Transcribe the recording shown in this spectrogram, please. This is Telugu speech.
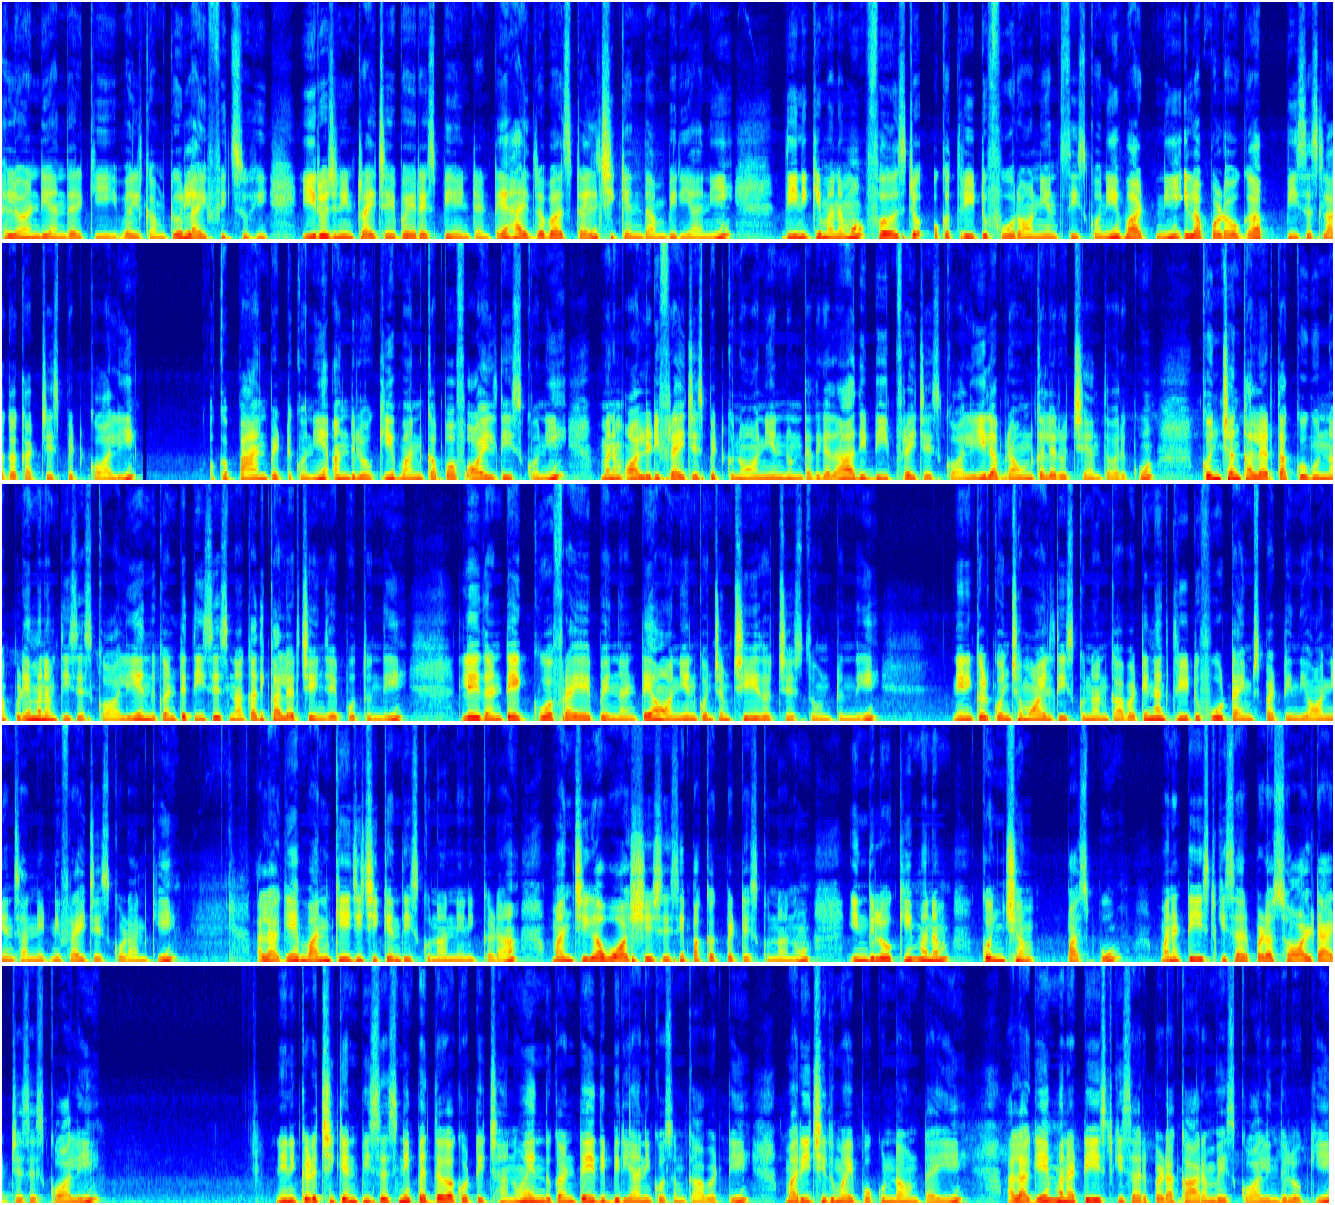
హలో అండి అందరికీ welcome to life with Suhi. ఈరోజు నేను ట్రై చేయబోయే రెసిపీ ఏంటంటే హైదరాబాద్ స్టైల్ చికెన్ దమ్ బిర్యానీ. దీనికి మనము ఫస్ట్ ఒక త్రీ టు ఫోర్ ఆనియన్స్ తీసుకొని వాటిని ఇలా పొడవుగా పీసెస్ లాగా కట్ చేసి పెట్టుకోవాలి. ఒక పాన్ పెట్టుకొని అందులోకి వన్ కప్ ఆఫ్ ఆయిల్ తీసుకొని మనం ఆల్రెడీ ఫ్రై చేసి పెట్టుకున్న ఆనియన్ ఉంటుంది కదా అది డీప్ ఫ్రై చేసుకోవాలి. ఇలా బ్రౌన్ కలర్ వచ్చేంత వరకు కొంచెం కలర్ తక్కువగా ఉన్నప్పుడే మనం తీసేసుకోవాలి. ఎందుకంటే తీసేసినాక అది కలర్ చేంజ్ అయిపోతుంది. లేదంటే ఎక్కువ ఫ్రై అయిపోయిందంటే ఆనియన్ కొంచెం చేదు వచ్చేస్తూ ఉంటుంది. నేను ఇక్కడ కొంచెం ఆయిల్ తీసుకున్నాను కాబట్టి నాకు త్రీ టు ఫోర్ టైమ్స్ పట్టింది ఆనియన్స్ అన్నిటిని ఫ్రై చేసుకోవడానికి. అలాగే వన్ కేజీ చికెన్ తీసుకున్నాను నేను ఇక్కడ. మంచిగా వాష్ చేసేసి పక్కకు పెట్టేసుకున్నాను. ఇందులోకి మనం కొంచెం పసుపు మన టేస్ట్కి సరిపడా సాల్ట్ యాడ్ చేసేసుకోవాలి. నేను ఇక్కడ చికెన్ పీసెస్ని పెద్దగా కొట్టించాను. ఎందుకంటే ఇది బిర్యానీ కోసం కాబట్టి మరీ చిదుమైపోకుండా ఉంటాయి. అలాగే మన టేస్ట్కి సరిపడా కారం వేసుకోవాలి ఇందులోకి.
